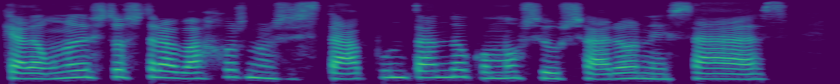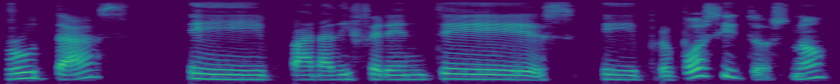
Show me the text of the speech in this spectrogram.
cada uno de estos trabajos nos está apuntando cómo se usaron esas rutas eh, para diferentes eh, propósitos, ¿no?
